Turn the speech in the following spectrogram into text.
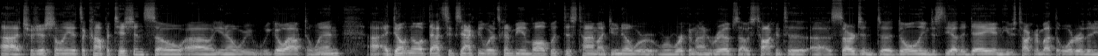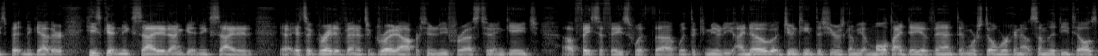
Uh, traditionally, it's a competition, so uh, you know we, we go out to win. I don't know if that's exactly what it's going to be involved with this time. I do know we're, we're working on ribs. I was talking to Sergeant Doling just the other day, and he was talking about the order that he's putting together. He's getting excited. I'm getting excited. it's a great event. It's a great opportunity for us to engage face to face with uh, with the community. I know Juneteenth this year is going to be a multi-day event, and we're still working out some of the details.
